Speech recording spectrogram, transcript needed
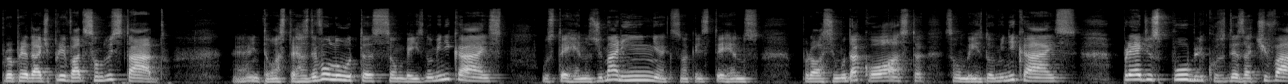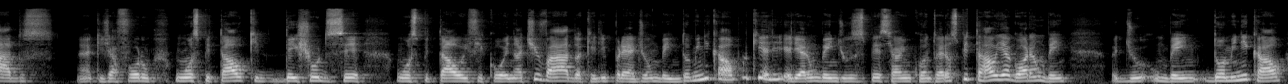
propriedade privada são do Estado. Né? Então, as terras devolutas são bens dominicais, os terrenos de marinha, que são aqueles terrenos próximo da costa, são bens dominicais, prédios públicos desativados, né, que já foram um hospital que deixou de ser um hospital e ficou inativado. Aquele prédio é um bem dominical, porque ele, ele era um bem de uso especial enquanto era hospital e agora é um bem de um bem dominical,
